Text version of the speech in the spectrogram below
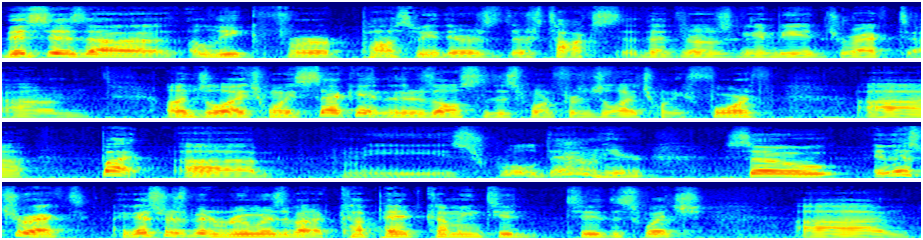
this is a, a leak for possibly there's there's talks that there's going to be a direct um, on July 22nd, and there's also this one for July 24th. Uh, but uh, let me scroll down here. So in this direct, I guess there's been rumors about a Cuphead coming to to the Switch. Um,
